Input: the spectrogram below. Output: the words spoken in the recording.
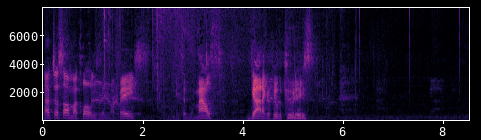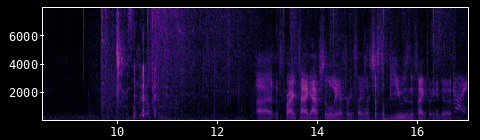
Not just on my clothes, it's in my face. It's in my mouth. God, I can feel the cooties. This'll do. Uh, let's frag tag absolutely everything. Let's just abuse the fact that we can do it. Got it.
